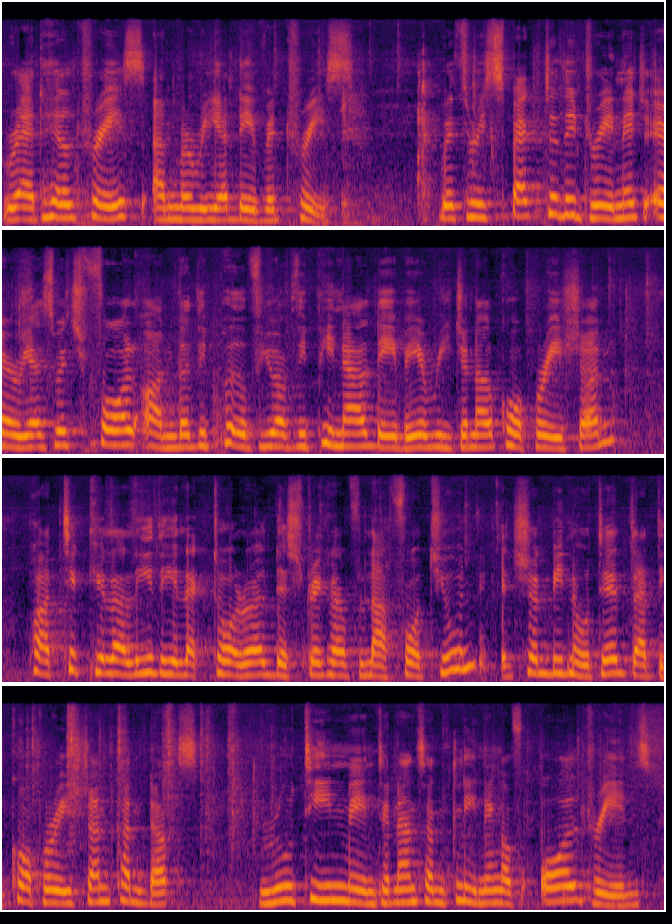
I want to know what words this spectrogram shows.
Red Hill Trace, and Maria David Trace. With respect to the drainage areas which fall under the purview of the Penal Debe Regional Corporation, particularly the electoral district of La Fortune, it should be noted that the corporation conducts routine maintenance and cleaning of all drains,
